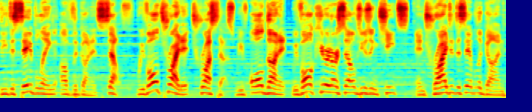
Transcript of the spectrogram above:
the disabling of the gun itself. We've all tried it, trust us. We've all done it. We've all cured ourselves using cheats and tried to disable the gun.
